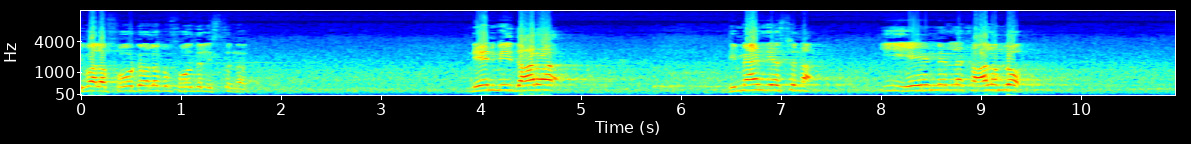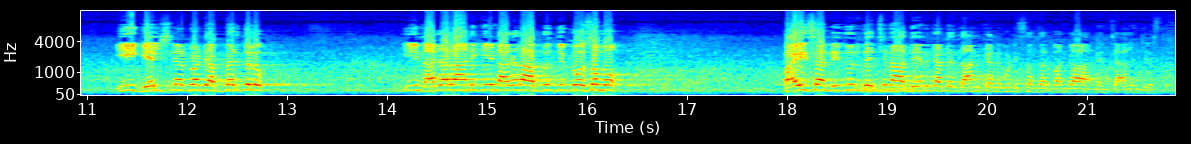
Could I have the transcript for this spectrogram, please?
ఇవాళ ఫోటోలకు ఫోజులు ఇస్తున్నారు. నేను మీ ద్వారా డిమాండ్ చేస్తున్నా ఈ ఏడు నెలల కాలంలో ఈ గెలిచినటువంటి అభ్యర్థులు ఈ నగరానికి నగర అభివృద్ధి కోసము పైసా నిధులు తెచ్చినా దేనికంటే దానికన్నా కూడా ఈ సందర్భంగా నేను ఛాలెంజ్ చేస్తాను.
